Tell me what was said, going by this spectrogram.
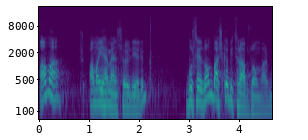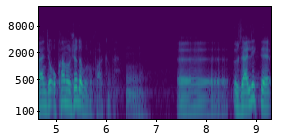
Ama amayı hemen söyleyelim. Bu sezon başka bir Trabzon var. Bence Okan Hoca da bunun farkında. Ee, özellikle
